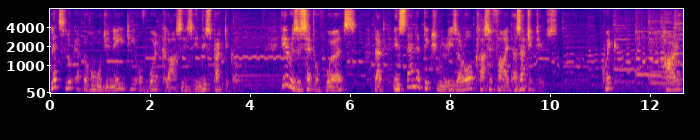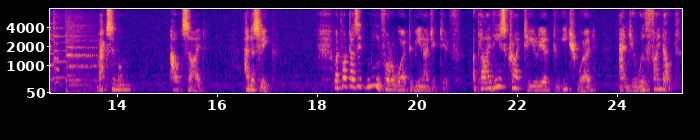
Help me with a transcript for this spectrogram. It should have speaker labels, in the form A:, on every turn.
A: Let's look at the homogeneity of word classes in this practical. Here is a set of words that in standard dictionaries are all classified as adjectives. Quick, hard, maximum, outside, and asleep. But what does it mean for a word to be an adjective? Apply these criteria to each word and you will find out.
